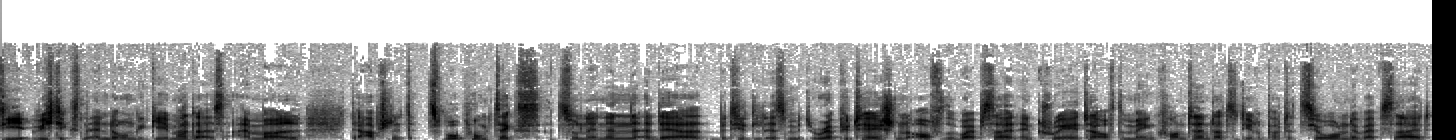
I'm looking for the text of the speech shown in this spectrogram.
die wichtigsten Änderungen gegeben hat. Da ist einmal der Abschnitt 2.6 zu nennen, der betitelt ist mit Reputation of the Website and Creator of the Main Content, also die Reputation der Website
